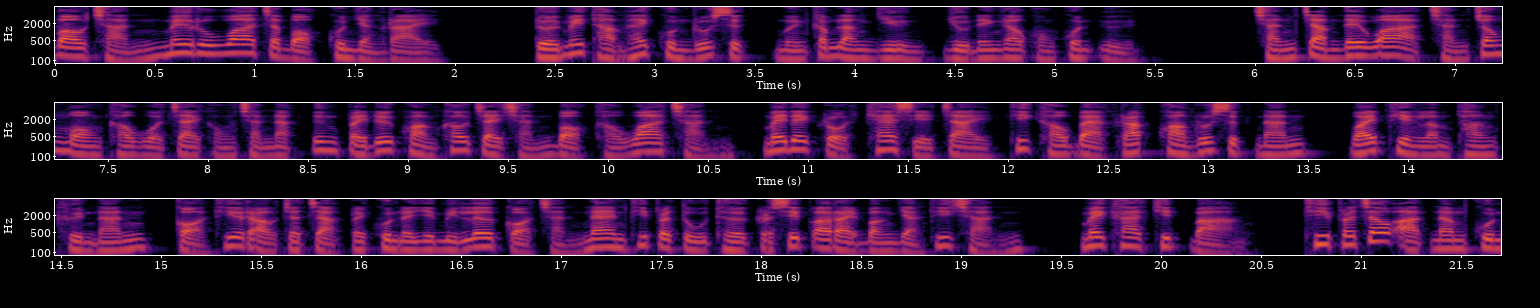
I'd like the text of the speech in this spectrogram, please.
เบาๆ ฉันไม่รู้ว่าจะบอกคุณอย่างไร โดยไม่ทำให้คุณรู้สึกเหมือนกำลังยืนอยู่ในเงาของคนอื่น ฉันจำได้ว่าฉันจ้องมองเขาหัวใจของฉันหนักอึ้งไปด้วยความเข้าใจฉันบอกเขาว่าฉันไม่ได้โกรธแค่เสียใจที่เขาแบกรับความรู้สึกนั้น ไว้เพียงลำพังคืนนั้น ก่อนที่เราจะจากไปคุณนายมิลเลอร์กอดฉันแน่นที่ประตูเธอกระซิบอะไรบางอย่างที่ฉัน ไม่คาดคิดบาง ที่พระเจ้าอาจนำคุณ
